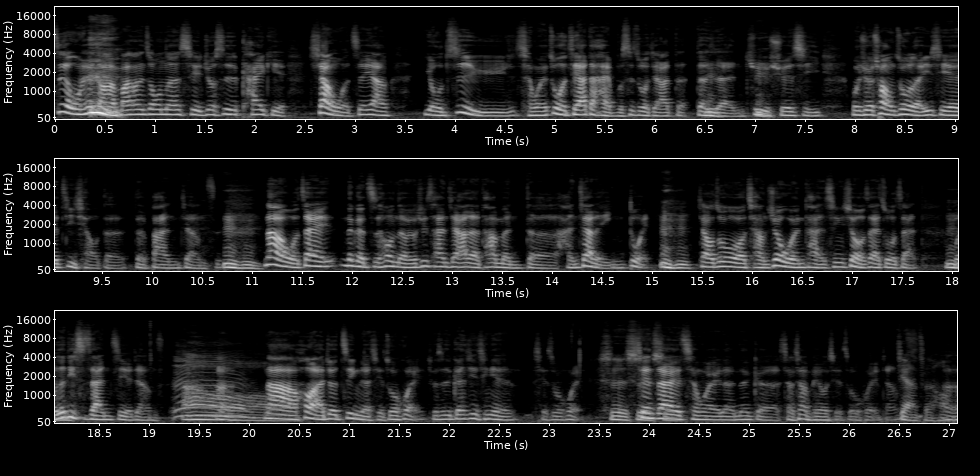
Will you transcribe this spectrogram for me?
这个文学导航班当中呢，其实就是开给像我这样有志于成为作家但还不是作家的的人去学习文学创作的一些技巧的的班，这样子。嗯哼那我在那个之后呢，我又去参加了他们的寒假的营队，嗯哼叫做“抢救文坛新秀在作战”，嗯我是第十三届这样子。嗯哦，那后来就进了写作会，就是更新青年写作会，是是现在成为了那个想象朋友写作会这样子。这样子哈。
